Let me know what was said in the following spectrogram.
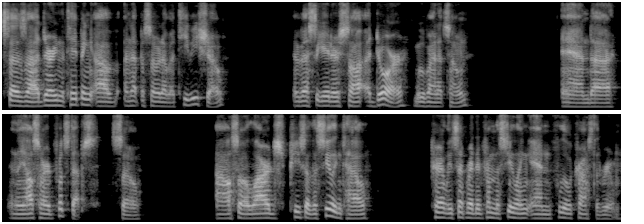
says uh, during the taping of an episode of a TV show, investigators saw a door move on its own, and uh, and they also heard footsteps. So, also a large piece of the ceiling tile apparently separated from the ceiling and flew across the room.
